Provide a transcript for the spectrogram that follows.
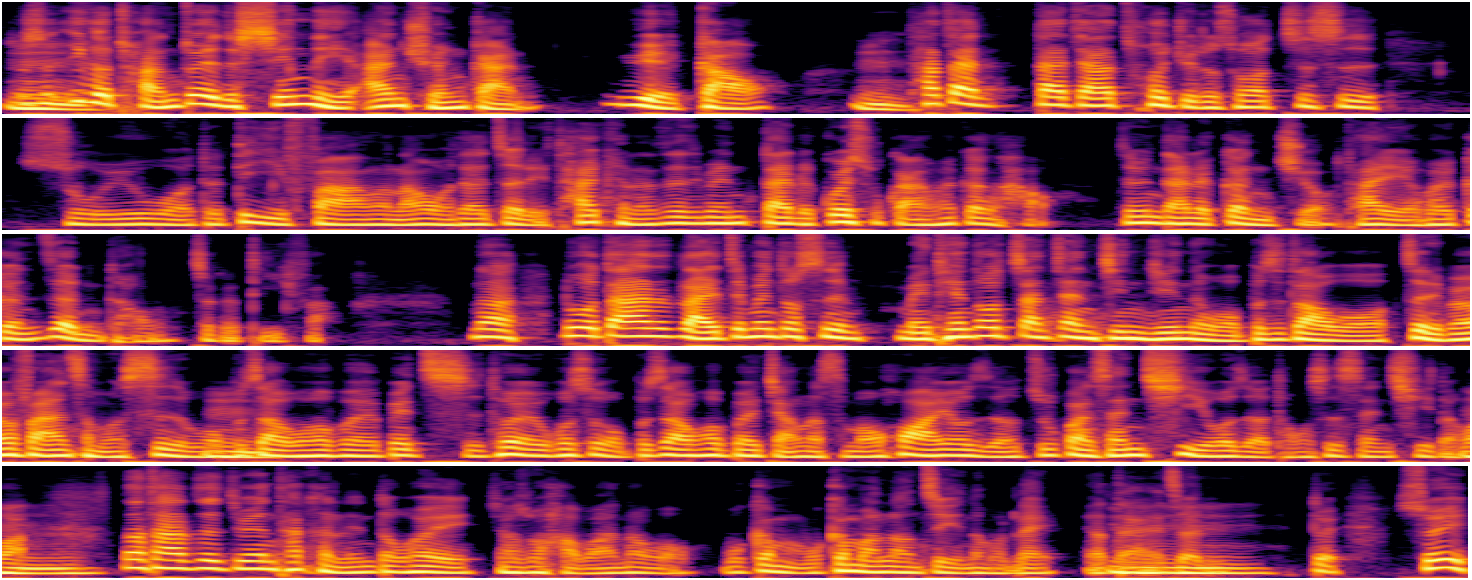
就是一个团队的心理安全感越高，嗯，他在大家会觉得说这是属于我的地方，然后我在这里，他可能在这边待的归属感会更好，这边待的更久，他也会更认同这个地方。那如果大家来这边都是每天都战战兢兢的，我不知道我这里边会发生什么事，我不知道我会不会被辞退，或是我不知道会不会讲了什么话又惹主管生气或惹同事生气的话，那他在这边他可能都会想说，好吧，那我我干嘛我干嘛让自己那么累，要待在这里？对，所以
